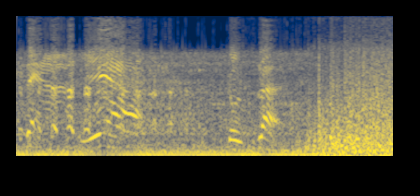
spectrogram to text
Oh, yeah! yeah! Goes flat.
